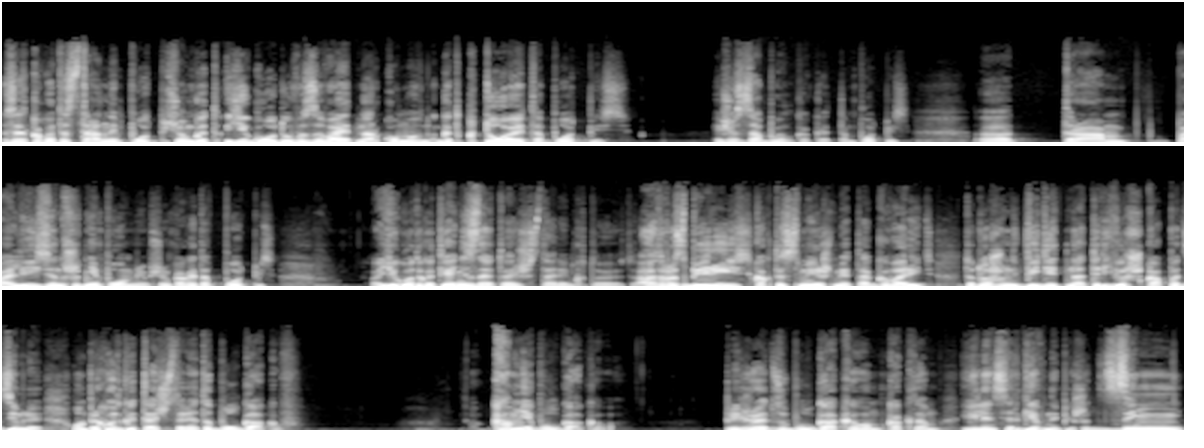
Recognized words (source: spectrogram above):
с какой-то странной подписью. Он говорит, Егоду вызывает наркомов, говорит, кто это подпись? Я сейчас забыл, какая там подпись. Э, Трамп, Полизин, ну что-то не помню. В общем, какая-то подпись. Егода говорит, я не знаю, товарищ Сталин, кто это. А разберись, как ты смеешь мне так говорить. Ты должен видеть на три вершка под землей. Он приходит говорит, товарищ Сталин, это Булгаков. Ко мне Булгакова. Приезжает за Булгаковым, как там Елена Сергеевна пишет, дзынь,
